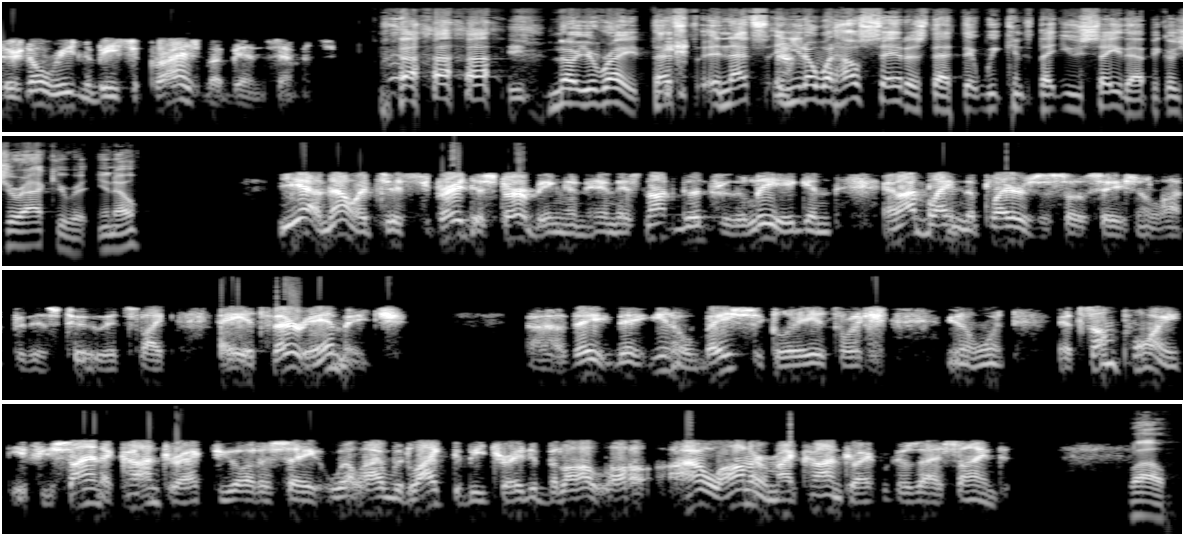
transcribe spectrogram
There's no reason to be surprised by Ben Simmons. no, you're right. That's and that's and you know what? How sad is that that we can that you say that because you're accurate. You know. Yeah, no, it's it's very disturbing and, and it's not good for the league and and I blame the players association a lot for this too. It's like, hey, it's their image. Uh they they you know, basically it's like, you know, when at some point if you sign a contract, you ought to say, well, I would like to be traded, but I'll I'll, I'll honor my contract because I signed it. Wow.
